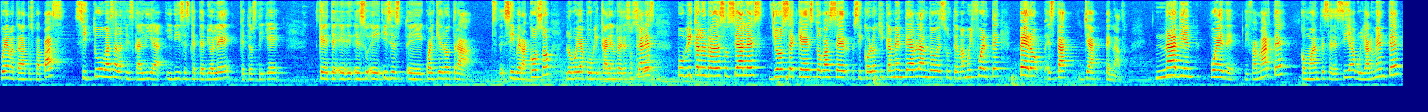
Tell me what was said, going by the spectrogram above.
voy a matar a tus papás. Si tú vas a la fiscalía y dices que te violé, que te hostigué, que te eh, hice cualquier otra ciberacoso, lo voy a publicar en redes sociales públicalo en redes sociales. Yo sé que esto va a ser psicológicamente hablando, es un tema muy fuerte, pero está ya penado. Nadie puede difamarte, como antes se decía vulgarmente,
